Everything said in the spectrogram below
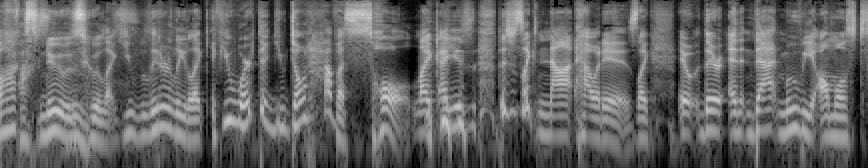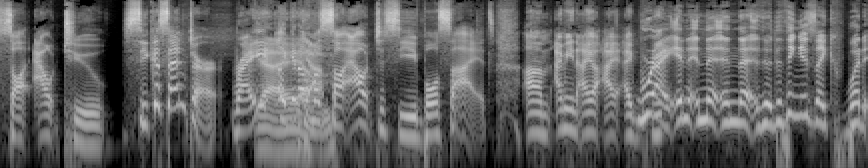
Fox, News, who like you literally like if you work there, you don't have a soul. Like I use this is like not how it is. Like it, there and that movie almost sought out to seek a center, right? Yeah, like it yeah, almost sought out to see both sides. Um, I mean, I, I, I Right, and and the and the the, the thing is like what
